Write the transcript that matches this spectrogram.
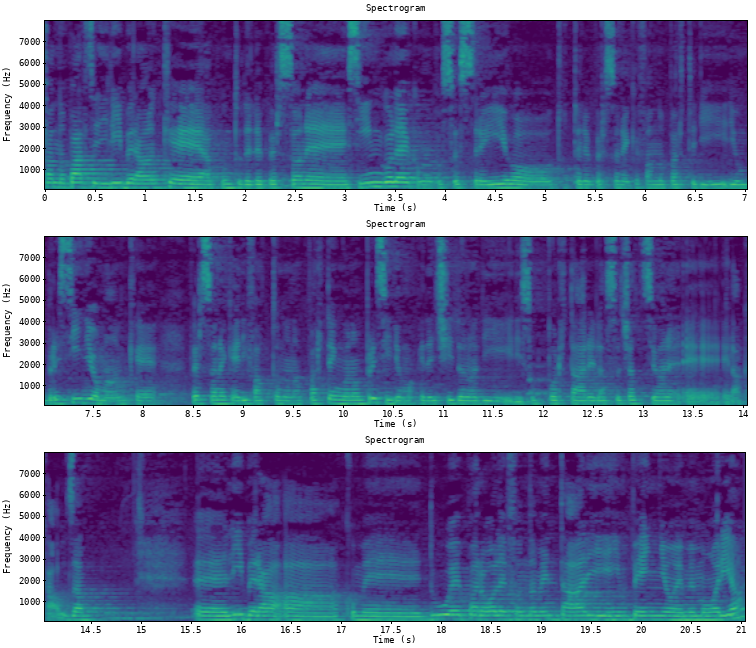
fanno parte di Libera anche appunto delle persone singole, come posso essere io, tutte le persone che fanno parte di, di, un presidio, ma anche persone che di fatto non appartengono a un presidio, ma che decidono di, di supportare l'associazione e, e la causa. Eh, Libera ha come due parole fondamentali impegno e memoria,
